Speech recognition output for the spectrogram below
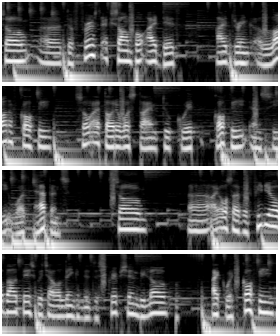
So, uh, the first example I did, I drink a lot of coffee, so I thought it was time to quit coffee and see what happens. So, uh, I also have a video about this, which I will link in the description below. I quit coffee.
